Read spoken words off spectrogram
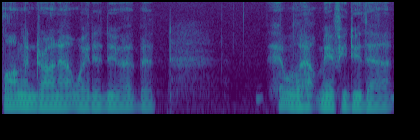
long and drawn out way to do it, but it will help me if you do that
